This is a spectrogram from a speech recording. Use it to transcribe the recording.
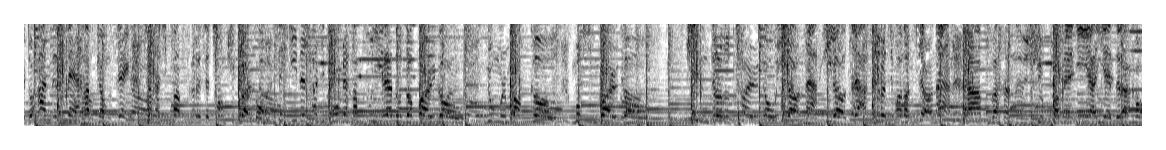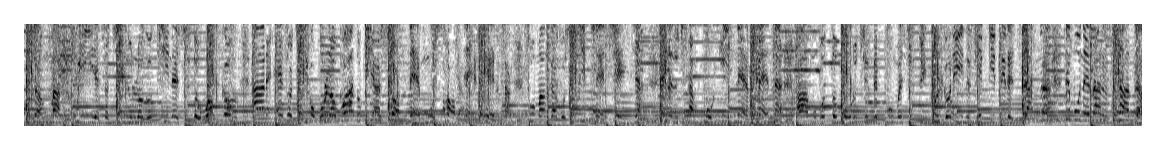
말도 안 듣네 내 한평생. 저 자식 밥그릇에 청춘 걸고 새끼들 사진 보면 한 푼이라도 더 벌고 눈물 먹고 목숨 걸고 힘들어도 털고 일어나 이러다 쓰러지면 어쩌나. 아빠는 슈퍼맨이야 얘들아 걱정마. 위에서 짓눌러도 티낼 수도 없고 아래에서 치고 올라와도 피할 수 없네. 무섭네 세상 도망가고 싶네 젠장. 그래도 참고 있네 맨날. 아무것도 모르지 내 품에서 뒹굴거리는 새끼들의 장난 때문에 나는 산다.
